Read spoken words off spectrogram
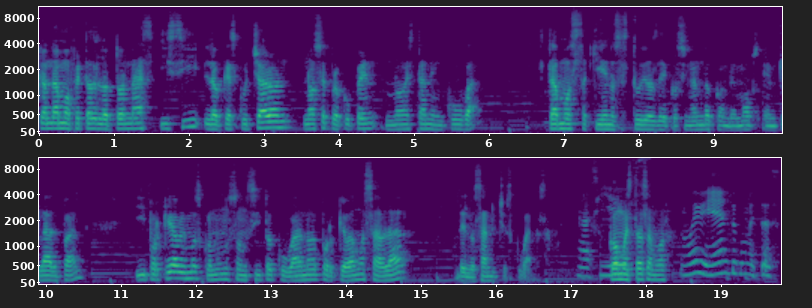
¿Qué onda, mofetas lotonas? Y sí, lo que escucharon, no se preocupen, no están en Cuba. Estamos aquí en los estudios de Cocinando con The Mobs en Tlalpan. ¿Y por qué abrimos con un soncito cubano? Porque vamos a hablar de los sándwiches cubanos. amor. Así ¿Cómo es. estás, amor? Muy bien, ¿tú cómo estás?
